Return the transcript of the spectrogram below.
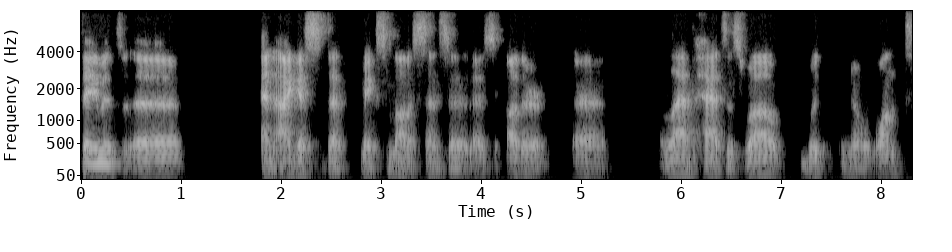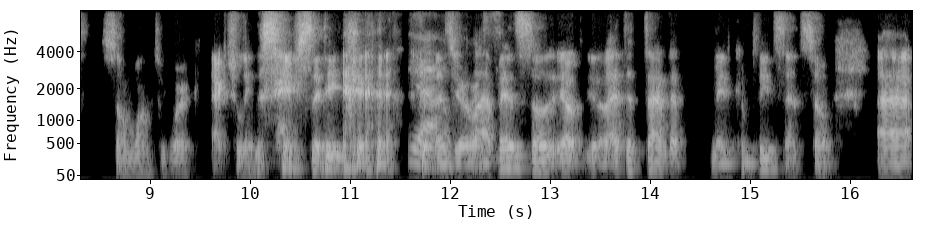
David uh, and I guess that makes a lot of sense uh, as other uh, lab heads as well would you know want someone to work actually in the same city yeah, as your course. lab is. So you know, you know, at the time that made complete sense. So uh,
